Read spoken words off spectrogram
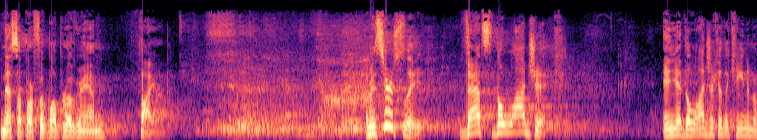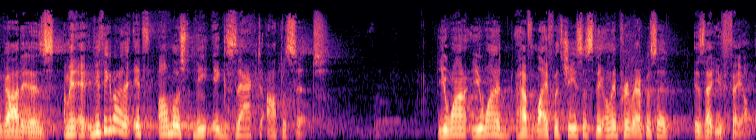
Mess up our football program, fired. I mean, seriously, That's the logic. And yet, the logic of the kingdom of God is I mean, if you think about it, it's almost the exact opposite. You want, you want to have life with Jesus, the only prerequisite is that you fail.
